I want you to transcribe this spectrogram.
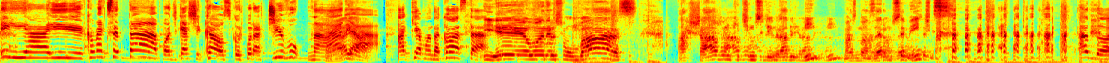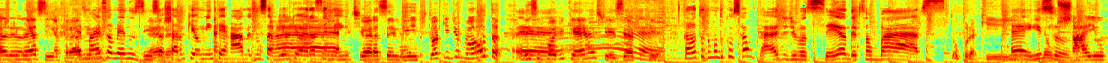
E aí, como é que você tá? Podcast Caos Corporativo na área. área. Aqui é Amanda Costa. E eu, Anderson Bars, achavam que tinham se livrado de mim, mas nós éramos sementes. Adoro. Acho que não é assim a frase. É mais né? ou menos isso. É, né? Acharam que iam me enterrar, mas não sabiam que eu era Ah, semente. Que eu era semente. Tô aqui de volta nesse podcast. Você acha É. quê? Tava todo mundo com saudade de você, Anderson Bars. Tô por aqui. É e isso. Não saio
